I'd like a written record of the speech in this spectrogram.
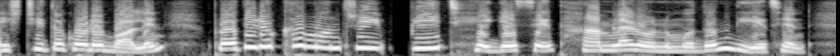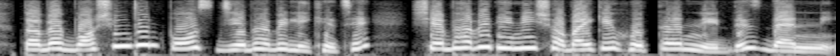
নিশ্চিত করে বলেন, প্রতিরক্ষা মন্ত্রী পিট হেগেসেথ হামলার অনুমোদন দিয়েছেন, তবে ওয়াশিংটন পোস্ট যেভাবে লিখেছে, সেভাবে তিনি সবাইকে হত্যার নির্দেশ দেননি।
